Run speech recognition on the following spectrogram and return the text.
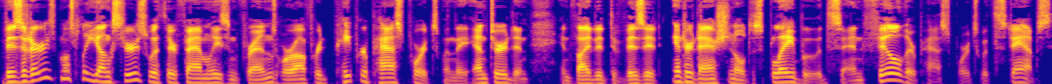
Visitors, mostly youngsters with their families and friends, were offered paper passports when they entered and invited to visit international display booths and fill their passports with stamps.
